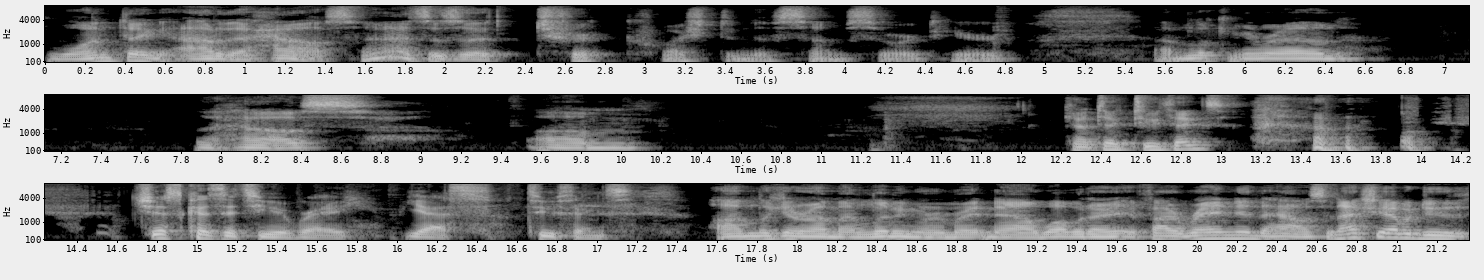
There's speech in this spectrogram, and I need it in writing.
One thing out of the house. This is a trick question of some sort here. I'm looking around the house. Um, can I take two things? Just because it's you, Ray. Yes, two things. I'm looking around my living room right now. What would I, if I ran into the house? And actually, I would do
